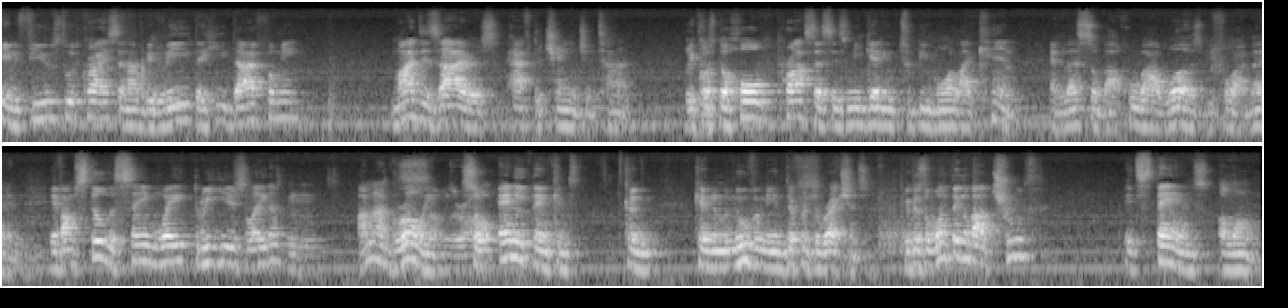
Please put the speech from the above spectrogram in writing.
infused with Christ and I believe that He died for me, my desires have to change in time. Because the whole process is me getting to be more like Him and less about who I was before I met Him. If I'm still the same way three years later, mm-hmm. I'm not growing. So anything can, can, can maneuver me in different directions. Because the one thing about truth, it stands alone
